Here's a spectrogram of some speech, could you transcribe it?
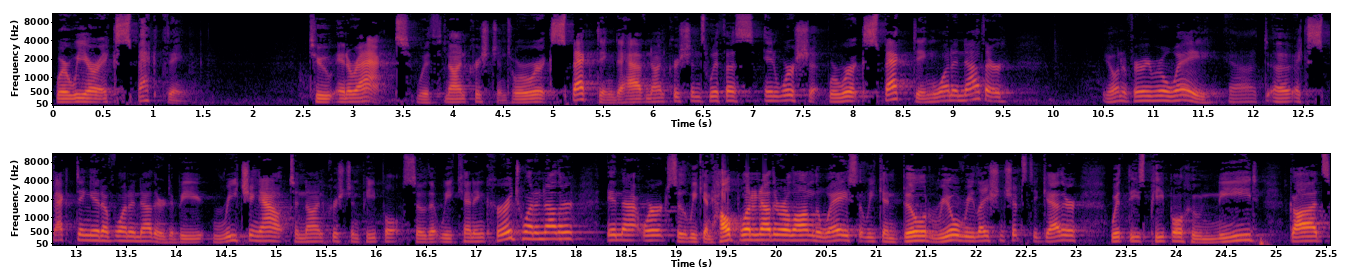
where we are expecting to interact with non Christians, where we're expecting to have non Christians with us in worship, where we're expecting one another, you know, in a very real way, uh, uh, expecting it of one another, to be reaching out to non Christian people so that we can encourage one another in that work, so that we can help one another along the way, so that we can build real relationships together with these people who need God's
